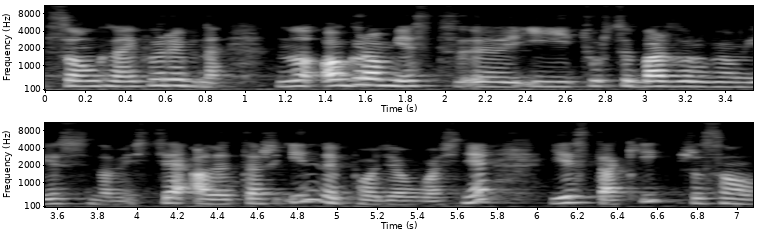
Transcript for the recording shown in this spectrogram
Są knajpy rybne. No ogrom jest y, i Turcy bardzo lubią jeść na mieście, ale też inny podział właśnie jest taki, że są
